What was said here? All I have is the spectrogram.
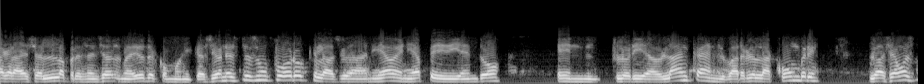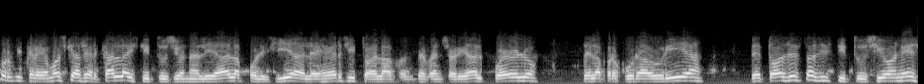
agradecerle la presencia de los medios de comunicación. Este es un foro que la ciudadanía venía pidiendo en Florida Blanca, en el barrio La Cumbre. Lo hacemos porque creemos que acercar la institucionalidad de la policía, del ejército, de la Defensoría del Pueblo, de la Procuraduría, de todas estas instituciones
